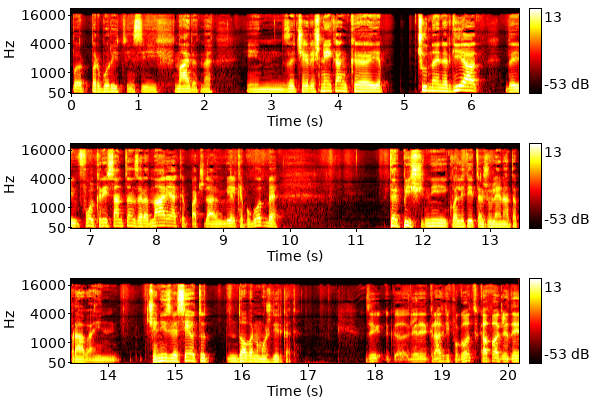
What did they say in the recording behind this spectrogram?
pr prboriti in si jih najdete. In zdaj, če greš nekam, ki je čudna energija, da je folk res sam tam zaradi denarja, ker pač dajo velike pogodbe, trpiš, ni kvaliteta življenja ta prava. In če nisi vesel, tudi dobro ne moš dirkati. Zdaj, glede kratkih pogodb, kaj pa glede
